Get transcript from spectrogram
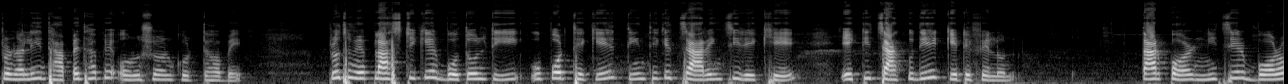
প্রণালী ধাপে ধাপে অনুসরণ করতে হবে। প্রথমে প্লাস্টিকের বোতলটি উপর থেকে তিন থেকে চার ইঞ্চি রেখে একটি চাকু দিয়ে কেটে ফেলুন। তারপর নিচের বড়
